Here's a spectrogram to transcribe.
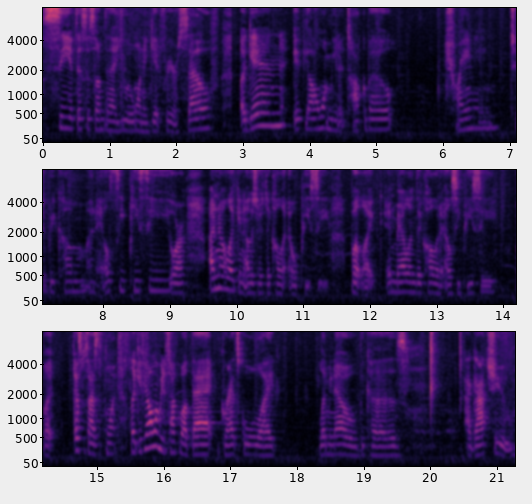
see if this is something that you would want to get for yourself. Again, if y'all want me to talk about training to become an LCPC or I know like in other states they call it LPC but like in Maryland they call it an LCPC but that's besides the point. Like, if y'all want me to talk about that, grad school, like, let me know because I got you.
